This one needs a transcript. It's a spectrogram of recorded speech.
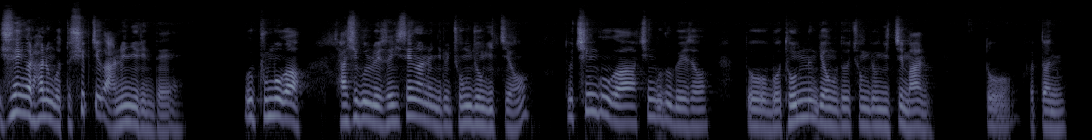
희생을 하는 것도 쉽지가 않은 일인데 우리 부모가 자식을 위해서 희생하는 일은 종종 있죠. 또 친구가 친구를 위해서 또 뭐 돕는 경우도 종종 있지만 또 어떤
